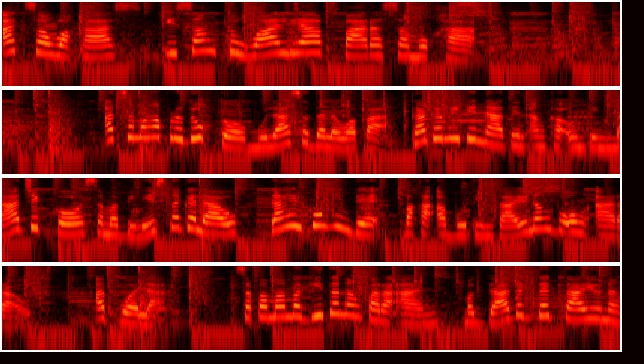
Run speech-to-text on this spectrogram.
At sa wakas, isang tuwalya para sa mukha. At sa mga produkto mula sa dalawa pa, gagamitin natin ang kaunting magic ko sa mabilis na galaw dahil kung hindi, baka abutin tayo ng buong araw. At wala. Sa pamamagitan ng paraan, magdadagdag tayo ng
